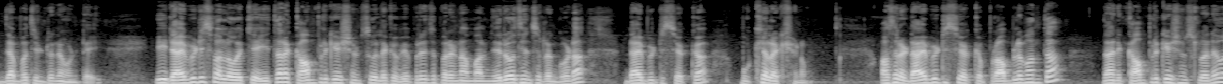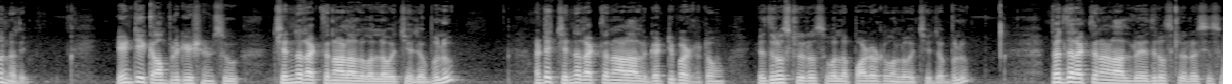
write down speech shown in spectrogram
దెబ్బతింటూనే ఉంటాయి. ఈ డయాబెటీస్ వల్ల వచ్చే ఇతర కాంప్లికేషన్స్ లేక విపరీత పరిణామాలు నిరోధించడం కూడా డయాబెటీస్ యొక్క ముఖ్య లక్షణం. అసలు డయాబెటీస్ యొక్క ప్రాబ్లం అంతా దాని కాంప్లికేషన్స్లోనే ఉన్నది. ఏంటి కాంప్లికేషన్స్? చిన్న రక్తనాళాల వల్ల వచ్చే జబ్బులు అంటే చిన్న రక్తనాళాలు గట్టిపడటం ఎథెరోస్క్లెరోసిస్ వల్ల పాడవటం వల్ల వచ్చే జబ్బులు. పెద్ద రక్తనాళాల్లో ఎథెరోస్క్లెరోసిస్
